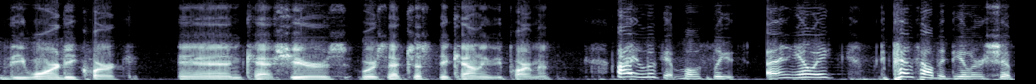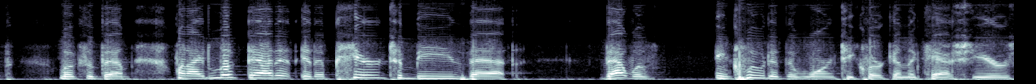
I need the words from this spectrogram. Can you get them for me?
the warranty clerk and cashiers, or is that just the accounting department? I look at mostly, uh, you know, it depends how the dealership looks at them. When I looked at it, it appeared to be that that was included the warranty clerk and the cashiers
